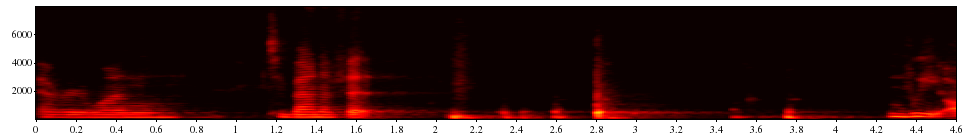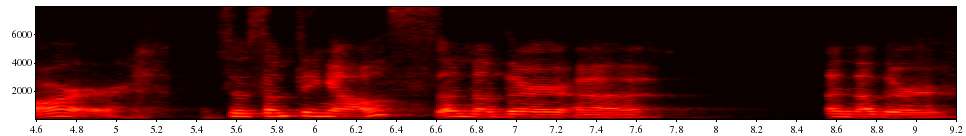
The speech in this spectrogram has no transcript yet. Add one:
everyone to benefit. We are. So something else, another uh, another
